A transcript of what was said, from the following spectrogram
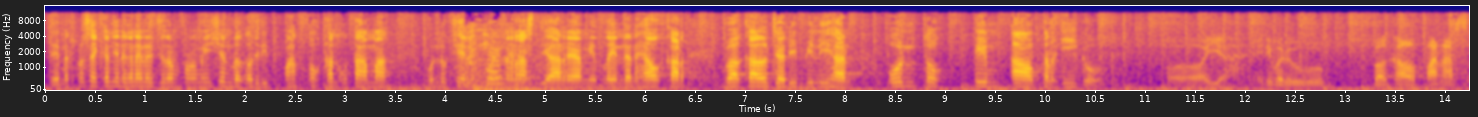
Damage per secondnya dengan energy transformation bakal jadi patokan utama untuk Celi Boy ngeras di area mid lane dan Hellcurt bakal jadi pilihan untuk tim Alter Ego. Oh iya, ini baru bakal panas.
